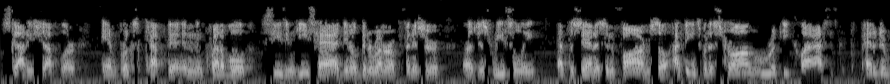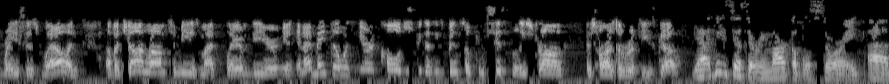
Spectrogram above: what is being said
Scotty Scheffler and Brooks Koepka in an incredible season he's had. You know, been a runner-up finisher uh, just recently at the Sanderson Farm. So I think it's been a strong rookie class. It's competitive race as well. And uh, but Jon Rahm to me is my player of the year, and, and I may go with Eric Cole just because he's been so consistently strong as far as the rookies go. Yeah, he's just a remarkable story. Uh,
